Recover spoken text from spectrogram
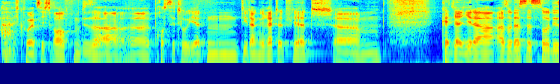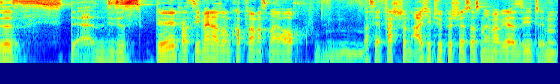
ah, ich komme jetzt nicht drauf, mit dieser äh, Prostituierten, die dann gerettet wird. Ähm, kennt ja jeder. Also das ist so dieses, äh, dieses Bild, was die Männer so im Kopf haben, was man ja auch, was ja fast schon archetypisch ist, was man immer wieder sieht im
